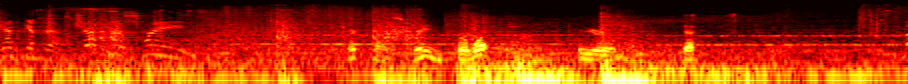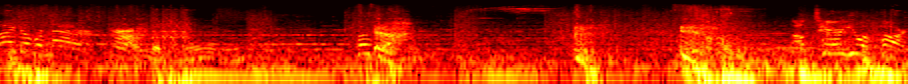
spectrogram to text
Can't get there. Check your screen. Check my screen for what? For your death. Mind over matter. I'm the man. Focus. Tear you apart.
